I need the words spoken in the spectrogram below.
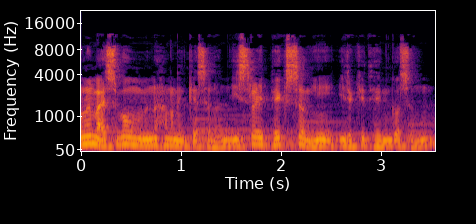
오늘 말씀 보면 하나님께서는 이스라엘 백성이 이렇게 된 것은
